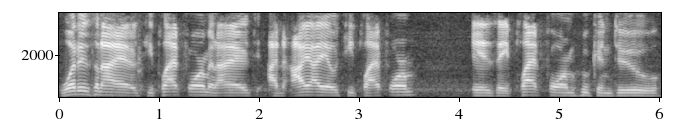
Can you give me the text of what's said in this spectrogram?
what is an IoT platform? An IIoT, an IIoT platform is a platform who can do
